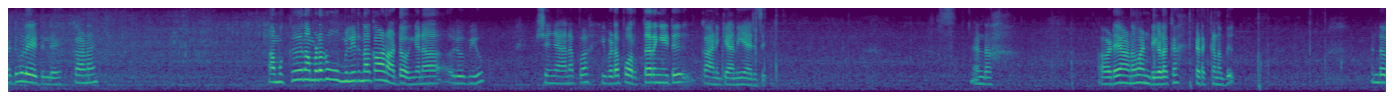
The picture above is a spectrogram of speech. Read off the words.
അടിപൊളിയായിട്ടില്ലേ? കാണാൻ? നമുക്ക് നമ്മുടെ റൂമിലിരുന്നാൽ കാണാം കേട്ടോ ഇങ്ങനെ ഒരു വ്യൂ. പക്ഷെ ഞാനപ്പോൾ ഇവിടെ പുറത്തിറങ്ങിയിട്ട് കാണിക്കാമെന്ന് വിചാരിച്ച്. വേണ്ട അവിടെയാണ് വണ്ടികളൊക്കെ കിടക്കണത്. ഉണ്ടോ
